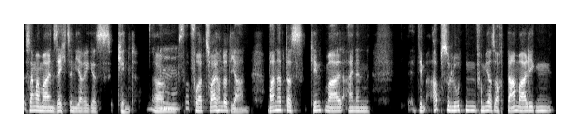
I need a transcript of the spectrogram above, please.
sagen wir mal, ein 16-jähriges Kind ähm, Mhm. vor 200 Jahren, wann hat das Kind mal einen dem absoluten, von mir aus auch damaligen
